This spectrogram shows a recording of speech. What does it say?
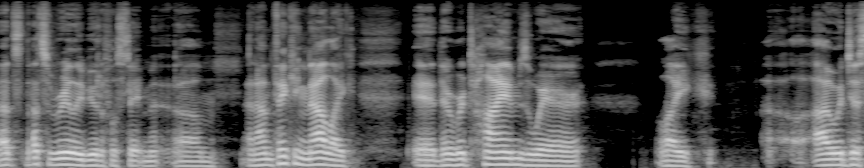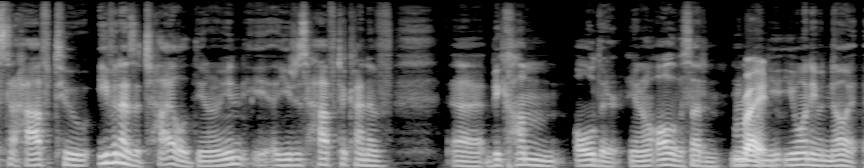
That's that's a really beautiful statement. Um, and I'm thinking now, like, eh, there were times where, like, I would just have to, even as a child, you know what I mean? You just have to kind of uh, become older, you know, all of a sudden, you right you, you won't even know it.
